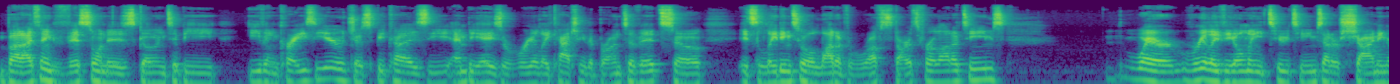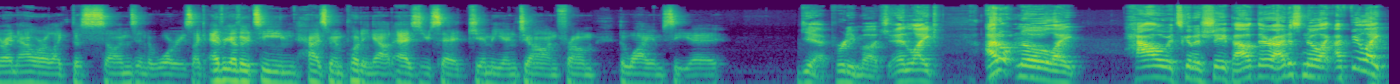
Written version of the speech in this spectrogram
but I think this one is going to be even crazier just because the NBA is really catching the brunt of it. So it's leading to a lot of rough starts for a lot of teams where really the only two teams that are shining right now are like the Suns and the Warriors. Like every other team has been putting out, as you said, Jimmy and John from the YMCA. Yeah, pretty much. And like, I don't know like how it's gonna shape out there. I just know like I feel like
